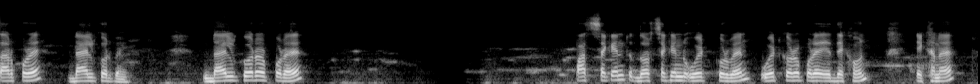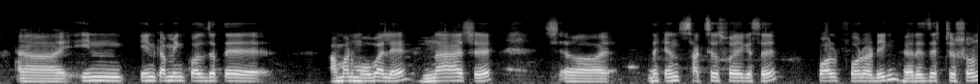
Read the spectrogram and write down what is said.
তারপরে ডায়াল করবেন। ডায়াল করার পরে পাঁচ সেকেন্ড দশ সেকেন্ড ওয়েট করবেন। ওয়েট করার পরে দেখুন, এখানে ইন ইনকামিং কল যাতে আমার মোবাইলে না আসে দেখেন সাকসেস হয়ে গেছে। Call forwarding registration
